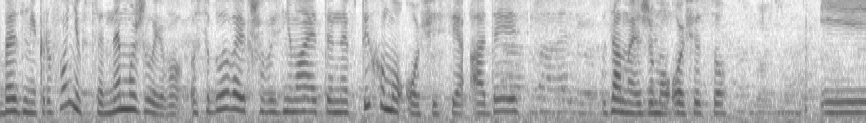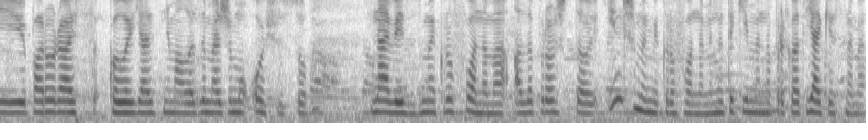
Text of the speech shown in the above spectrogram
без мікрофонів це неможливо. Особливо, якщо ви знімаєте не в тихому офісі, а десь за межами офісу. І пару раз, коли я знімала за межами офісу, навіть з мікрофонами, але просто іншими мікрофонами, не такими, наприклад, якісними,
